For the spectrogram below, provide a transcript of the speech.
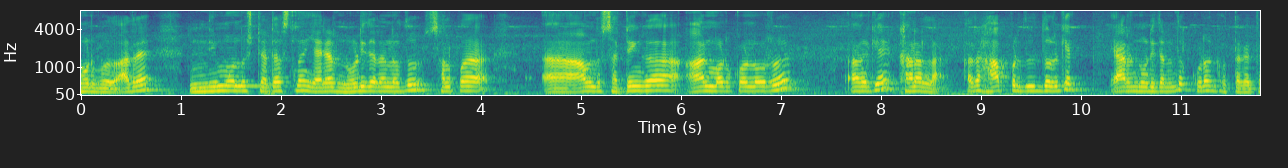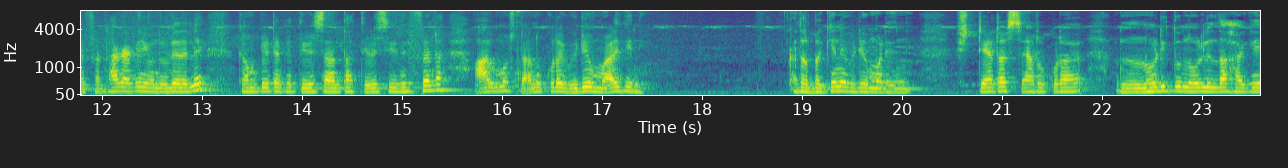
ನೋಡ್ಬೋದು. ಆದರೆ ನಿಮ್ಮೊಂದು ಸ್ಟೇಟಸ್ನ ಯಾರ್ಯಾರು ನೋಡಿದ್ದಾರೆ ಅನ್ನೋದು ಸ್ವಲ್ಪ, ಆ ಒಂದು ಸೆಟ್ಟಿಂಗ ಆನ್ ಮಾಡ್ಕೊಂಡವರು ಅವ್ರಿಗೆ ಕಾಣಲ್ಲ. ಆದರೆ ಹಾಪಿಲ್ದವ್ರಿಗೆ ಯಾರು ನೋಡಿದಾರಂತ ಕೂಡ ಗೊತ್ತಾಗುತ್ತೆ ಫ್ರೆಂಡ್ ಹಾಗಾಗಿ ಈ ಒಂದು ವಿಡಿಯೋದಲ್ಲಿ ಕಂಪ್ಲೀಟಾಗಿ ತಿಳಿಸ ಅಂತ ತಿಳಿಸಿದ್ದೀನಿ ಫ್ರೆಂಡ್ ಆಲ್ಮೋಸ್ಟ್ ನಾನು ಕೂಡ ವಿಡಿಯೋ ಮಾಡಿದ್ದೀನಿ. ಅದ್ರ ಬಗ್ಗೆನೇ ವಿಡಿಯೋ ಮಾಡಿದ್ದೀನಿ. ಸ್ಟೇಟಸ್ ಯಾರು ಕೂಡ ನೋಡಿದ್ದು ನೋಡಲಿಲ್ಲ ಹಾಗೆ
